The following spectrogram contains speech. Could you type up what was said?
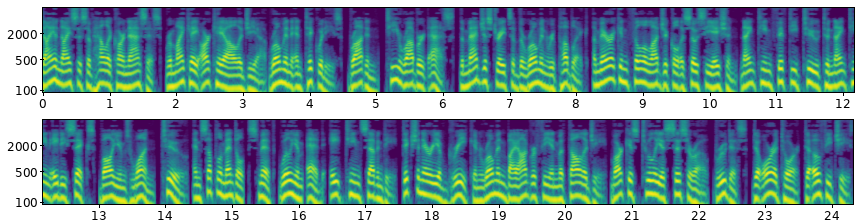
Dionysius of Halicarnassus, Romaeque Archaeologia Roman Antiquities, Broughton, T. Robert S., The Magistrates of the Roman Republic, American Philological Association 1952–1986, Volumes 1, 2 and Supplemental, Smith, William ed. 1870, Dictionary of Greek and Roman Biography and Mythology, Marcus Tullius Cicero, Brutus, De Oratore, De Officiis,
